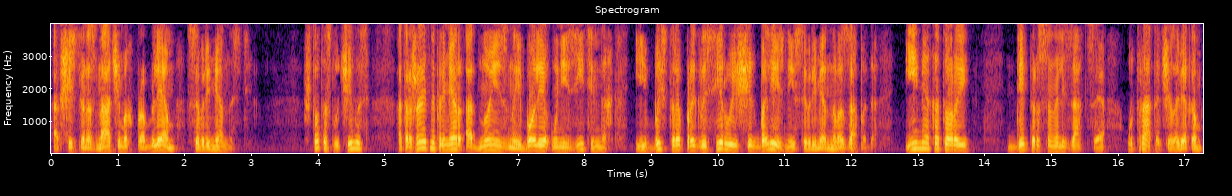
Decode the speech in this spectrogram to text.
общественно значимых проблем современности. Что-то случилось, отражает, например, одну из наиболее унизительных и быстро прогрессирующих болезней современного Запада, имя которой – деперсонализация, утрата человеком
